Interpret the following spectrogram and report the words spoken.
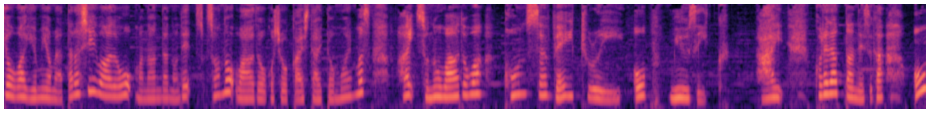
今日は弓嫁新しいワードを学んだので、そのワードをご紹介したいと思います。はい、そのワードは Conservatory of Music。はい。これだったんですが、音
